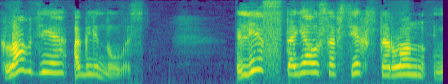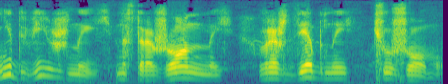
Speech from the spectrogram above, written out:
Клавдия оглянулась. Лес стоял со всех сторон недвижный, настороженный, враждебный чужому.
